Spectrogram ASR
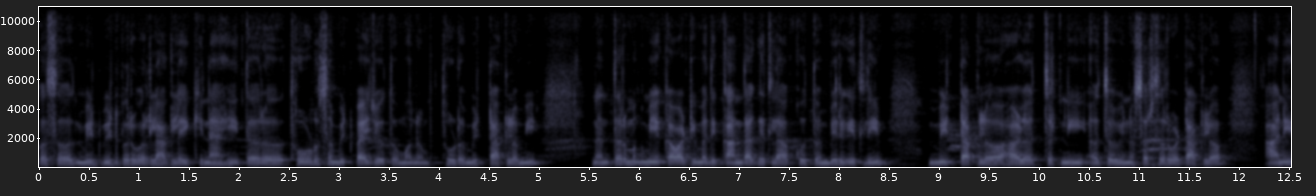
कसं मीठ बीठ बरोबर लागलं आहे की नाही. तर थोडंसं मीठ पाहिजे होतं म्हणून थोडं मीठ टाकलं मी. नंतर मग मी एका वाटीमध्ये कांदा घेतला कोथिंबीर घेतली मीठ टाकलं हळद चटणी चवीनुसार सर्व टाकलं आणि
